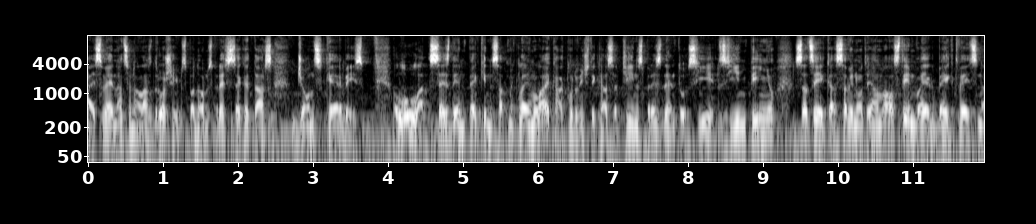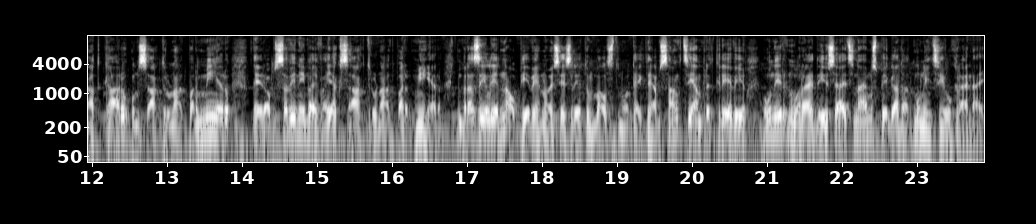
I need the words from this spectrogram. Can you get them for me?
ASV Nacionālās drošības padomas preses sekretārs Džons Kērbijs. Lula sestdien Pekinas apmeklējuma laikā, kur viņš tikās ar Ķīnas prezidentu Xi Jinpingu, sacīja, ka Savienotajām valstīm vajag beigt veikt veicināt karu un sākt runāt par mieru, Eiropas Savienībai vajag sākt runāt par mieru. Brazīlija nav pievienojusies rietumu valstu noteiktajām sankcijām pret Krieviju un ir noraidījusi aicinājumus piegādāt munīciju Ukrainai.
